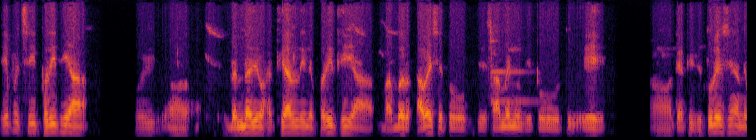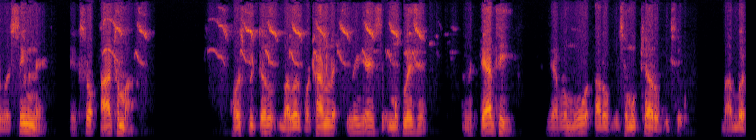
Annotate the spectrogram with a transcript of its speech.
એ પછી ફરીથી આ કોઈ દંડા જેવા હથિયાર લઈને ફરીથી આ બાબર આવે છે તો જે સામેનું જે ટોળું હતું એ ત્યાંથી જતું રહે છે અને વસીમને એકસો આઠમાં હોસ્પિટલ બાબર પઠાણ લઈ જાય છે, મોકલે છે. અને ત્યાંથી જે આપણો મૂળ આરોપી છે, મુખ્ય આરોપી છે બાબર,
